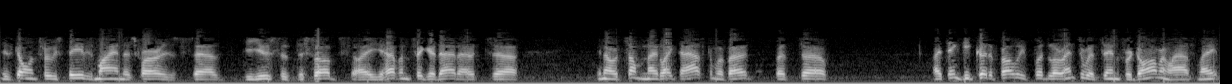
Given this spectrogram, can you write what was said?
is going through Steve's mind as far as uh, the use of the subs. I haven't figured that out. Uh, you know, it's something I'd like to ask him about, but uh, I think he could have probably put Larentowicz in for Dorman last night.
